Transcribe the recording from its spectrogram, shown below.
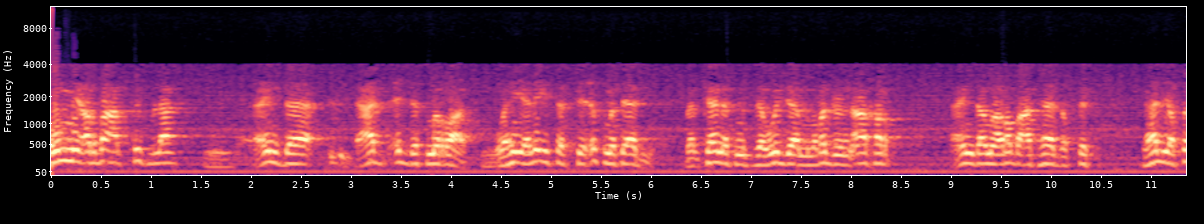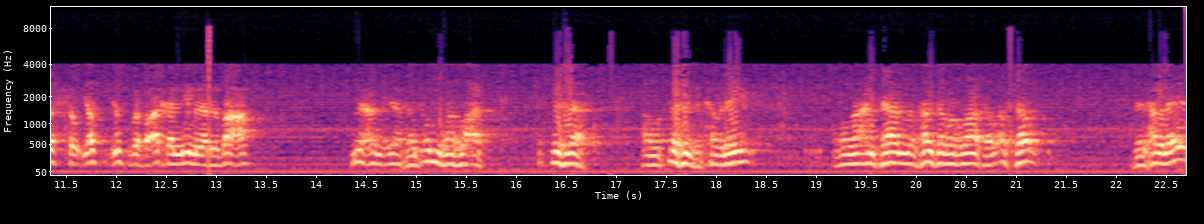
أمي أرضعت طفلة عند عد عدة مرات وهي ليست في عصمة أبي بل كانت متزوجة من رجل آخر عندما رضعت هذا الطفل هل يصح يص- يصبح أخا لي من الرضاعة؟ نعم إذا كانت أمها رضعت الطفلة أو الطفل في الحولين رضاعا تاما خمس مرات أو أكثر في الحولين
